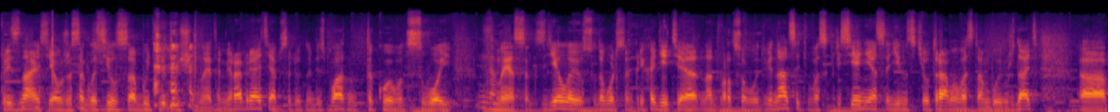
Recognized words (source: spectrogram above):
признаюсь, я уже согласился быть ведущим на это мероприятие абсолютно бесплатно. Такой вот свой Да. внесок сделаю. С удовольствием приходите на Дворцовую 12 в воскресенье с 11 утра. Мы вас там будем ждать. Э,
